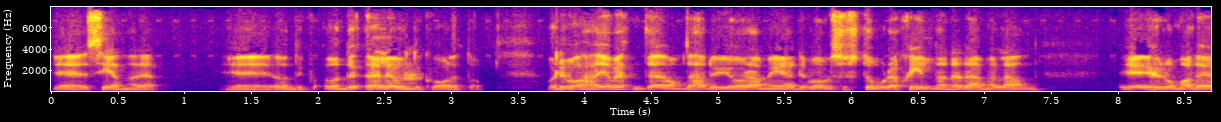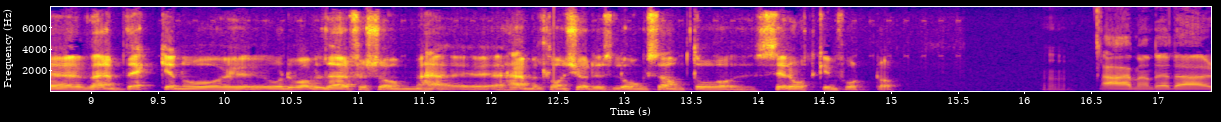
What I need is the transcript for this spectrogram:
eh, senare. Eh, under, under, eller under mm. kvalet då. Och det var, jag vet inte om det hade att göra med, det var väl så stora skillnader där mellan eh, hur de hade värmt däcken och, och det var väl därför som Hamilton körde långsamt och Sirotkin fort då. Mm. Nej men det där,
